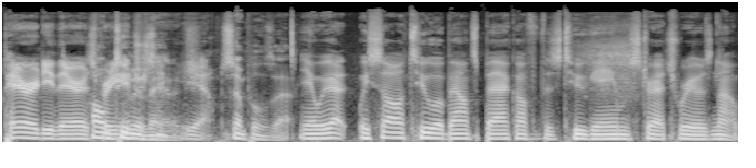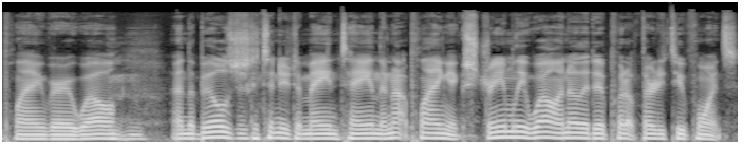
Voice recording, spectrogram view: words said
parity there. It's Home pretty team interesting. advantage. Yeah. Simple as that. Yeah, we got we saw Tua bounce back off of his two game stretch where he was not playing very well, Mm-hmm. and the Bills just continue to maintain. They're not playing extremely well. I know they did put up 32 points,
